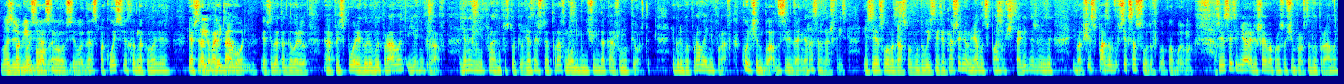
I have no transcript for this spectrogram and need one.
Возлюби Спокойствие Бога. основа всего, да? Спокойствие, хладнокровие. Я всегда И говорю быть так. довольным. Я всегда так говорю. э, При споре я говорю, вы правы, и я не прав. Я, наверное, неправильно поступил. Я знаю, что я прав, но он ему ничего не докажешь, он упертый. Я говорю, вы правы, я не прав. Кончен бал, до свидания. Раз разошлись. Если я слово за слово буду выяснять отношения, у меня будет спазм щитовидной железы и вообще спазм всех сосудов, по- по-моему. В связи с этим я решаю вопрос очень просто. Вы правы,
